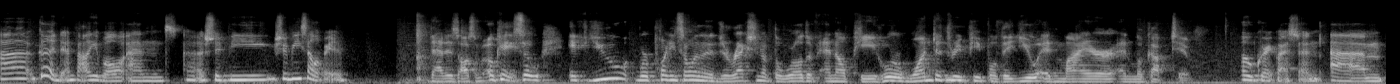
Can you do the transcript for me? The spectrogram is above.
uh, good and valuable and uh, should be should be celebrated. That is awesome. Okay, so if you were pointing someone in the direction of the world of NLP, who are one to three people that you admire and look up to? Oh, great question. Um,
